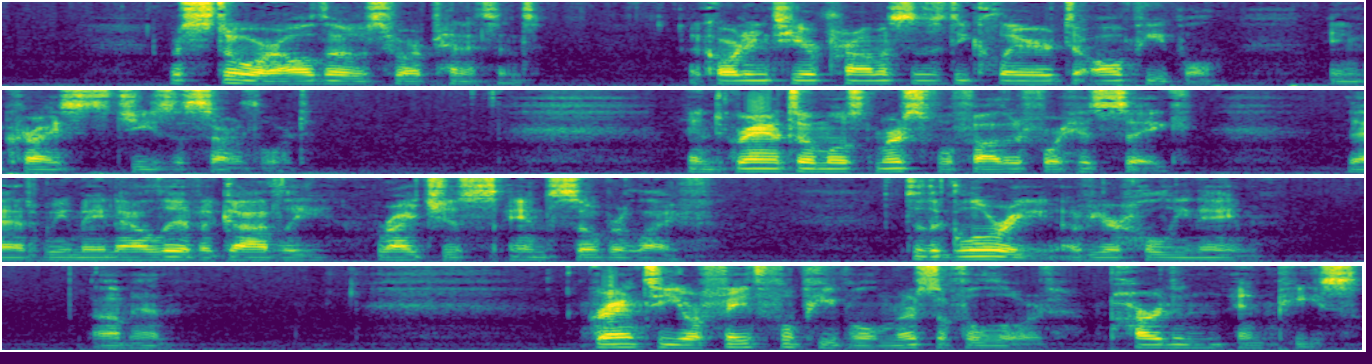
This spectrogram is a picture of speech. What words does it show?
Restore all those who are penitent, according to your promises declared to all people in Christ Jesus our Lord. And grant, O most merciful Father, for his sake, that we may now live a godly, righteous, and sober life, to the glory of your holy name. Amen. Grant to your faithful people, merciful Lord, pardon and peace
